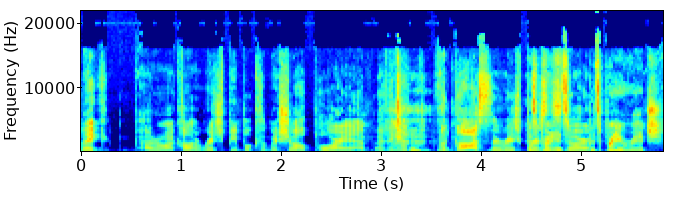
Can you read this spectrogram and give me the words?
like I don't want to call it rich people because I'm going to show how poor I am. I think La- Lacoste is a rich It's pretty. It's, store. it's pretty rich.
